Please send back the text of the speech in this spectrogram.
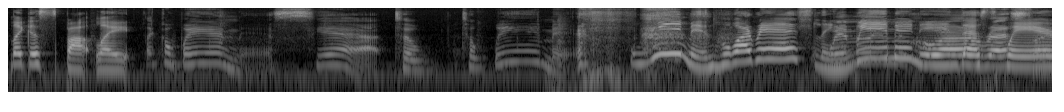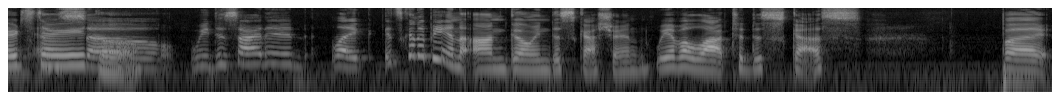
Like a spotlight. like awareness, yeah, to to women. women who are wrestling. Women, in the squared circle. So we decided, like, it's gonna be an ongoing discussion. We have a lot to discuss, but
